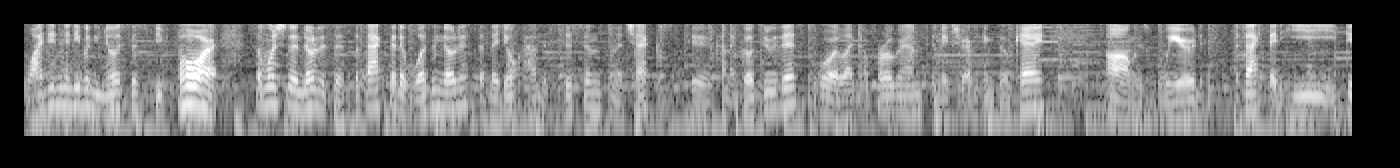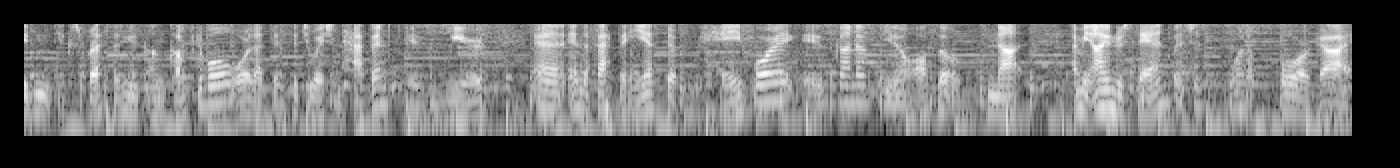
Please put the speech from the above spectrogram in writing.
why didn't anybody notice this before? Someone should have noticed this. The fact that it wasn't noticed, that they don't have the systems and the checks to kind of go through this, or like a program to make sure everything's okay, um, is weird. The fact that he didn't express that he's uncomfortable or that this situation happened is weird. And, and the fact that he has to pay for it is kind of, you know, also not. I mean, I understand, but it's just what a poor guy.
